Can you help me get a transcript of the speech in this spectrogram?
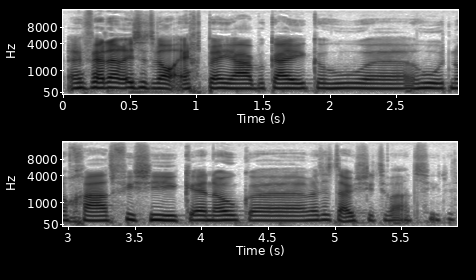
en verder is het wel echt per jaar bekijken hoe, uh, hoe het nog gaat, fysiek en ook uh, met de thuissituatie. Dus.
